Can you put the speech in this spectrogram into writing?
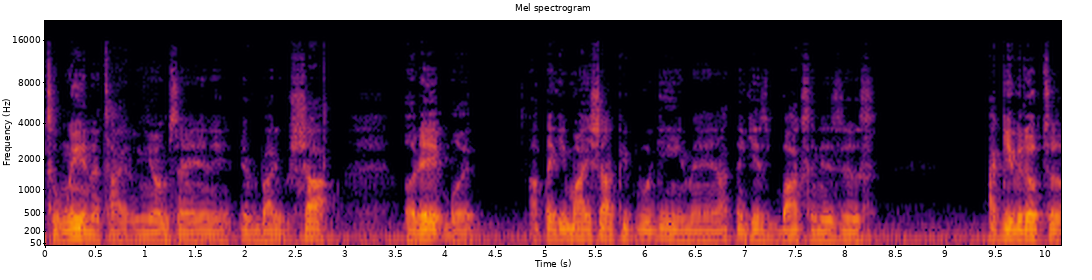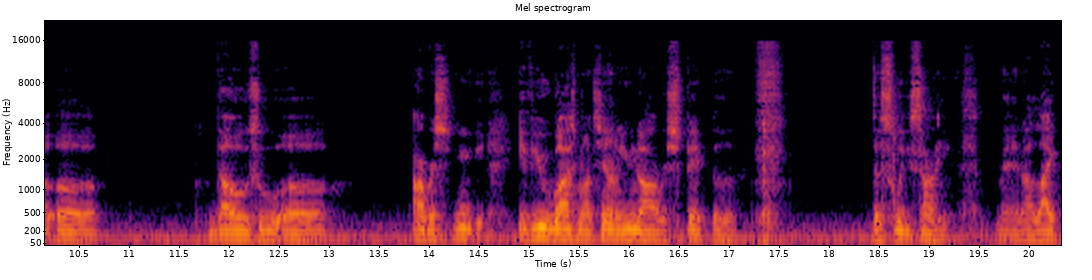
to win the title. You know what I'm saying? And everybody was shocked of that, but I think he might shock people again, man. I think his boxing is just. I give it up to uh those who uh I res- if you watch my channel, you know I respect the the sweet science, man. I like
